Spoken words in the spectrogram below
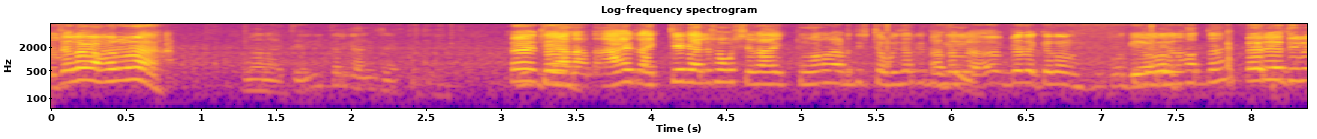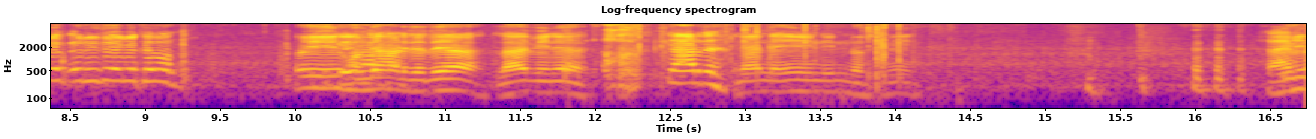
এটা লাগা পারব না না না তেরি তোর গাড়ি যাইতে হয়ে কেদন ওই সন্ধ্যা হাড়ি দে দেয়া লাইভ ইনে। কার দে? ইনা নেই নিন নসমি লাইভ ইন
